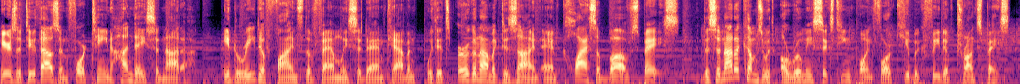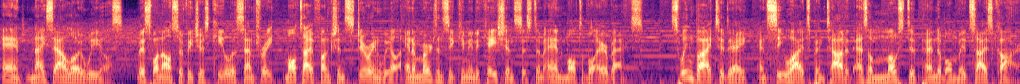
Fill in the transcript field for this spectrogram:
Here's a 2014 Hyundai Sonata. It redefines the family sedan cabin with its ergonomic design and class above space. The Sonata comes with a roomy 16.4 cubic feet of trunk space and nice alloy wheels. This one also features keyless entry, multi-function steering wheel, an emergency communication system, and multiple airbags. Swing by today and see why it's been touted as a most dependable midsize car.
